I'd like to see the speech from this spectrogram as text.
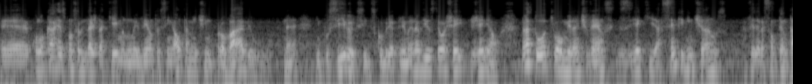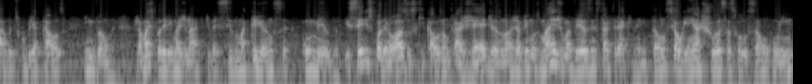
É, colocar a responsabilidade da queima num evento assim altamente improvável, né, impossível de se descobrir à primeira vista, eu achei genial. Não é à toa que o almirante Vance dizia que há 120 anos Federação tentava descobrir a causa em vão. Né? Jamais poderia imaginar que tivesse sido uma criança com medo. E seres poderosos que causam tragédias, nós já vimos mais de uma vez em Star Trek. Né? Então, se alguém achou essa solução ruim,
